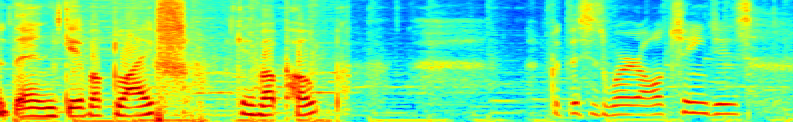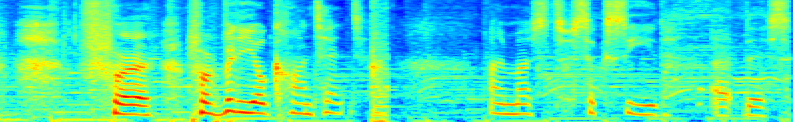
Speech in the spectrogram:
and then gave up life, gave up hope. But this is where it all changes for for video content. I must succeed at this.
